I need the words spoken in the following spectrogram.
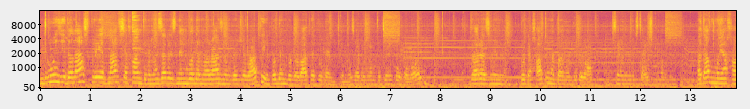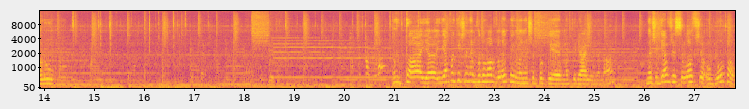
Друзі, до нас приєднався Хантер. Ми зараз з ним будемо разом виживати і будемо будувати будинки. Ми зараз з ним будинку говоримо. Зараз він буде хату, напевно, будувати. Це не містечко робить. А там моя халупа. Ну так, я, я поки ще не будував великої, в мене ще поки матеріалів нема. Значить, я вже село все облутав,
